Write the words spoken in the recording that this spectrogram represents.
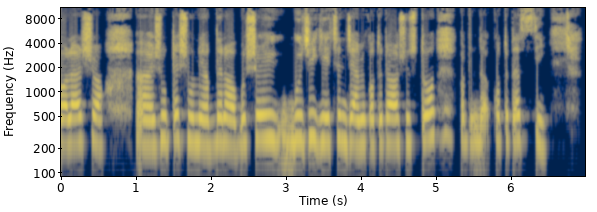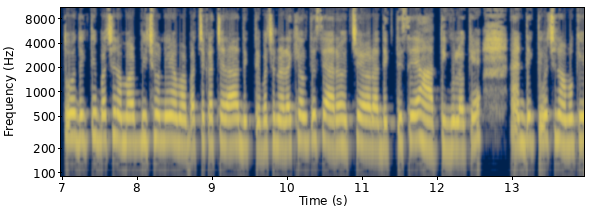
গলার সুরটা শুনে আপনারা অবশ্যই বুঝে গিয়েছেন যে আমি কতটা অসুস্থ, কতটা সি তো দেখতে পাচ্ছেন আমার পিছনে আমার বাচ্চা কাচ্চারা দেখতে পাচ্ছেন, ওরা খেলতেছে, আর হচ্ছে ওরা দেখতেছে হাতিগুলোকে। এন্ড দেখতে পাচ্ছেন আমাকে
